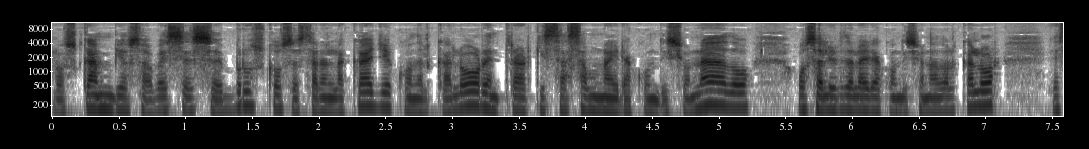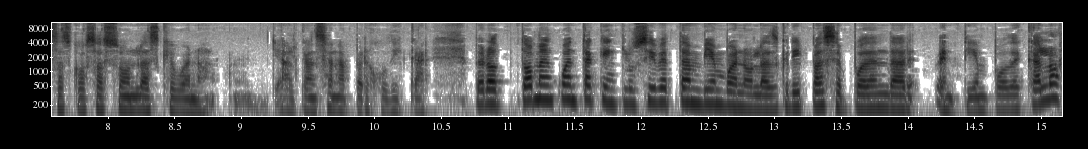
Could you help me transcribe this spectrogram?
los cambios a veces eh, bruscos, estar en la calle con el calor, entrar quizás a un aire acondicionado o salir del aire acondicionado al calor, esas cosas son las que, bueno, alcanzan a perjudicar. Pero toma en cuenta que inclusive también, bueno, las gripas se pueden dar en tiempo de calor,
